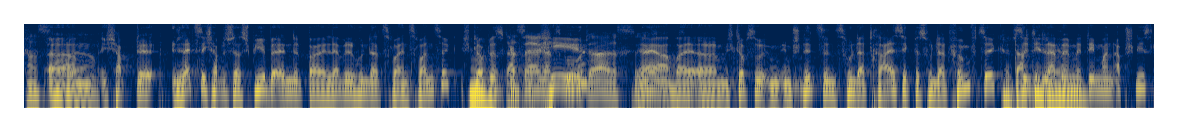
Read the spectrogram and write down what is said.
so, ähm, ja. ich habe letztlich habe ich das Spiel beendet bei Level 122. Ich glaube, das ist Das ganz ja ganz okay. gut, ja, das ja, ja, weil ähm, ich glaube so im, im Schnitt sind es 130 bis 150 dachte sind die mir, Level, ja. mit denen man abschließt.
